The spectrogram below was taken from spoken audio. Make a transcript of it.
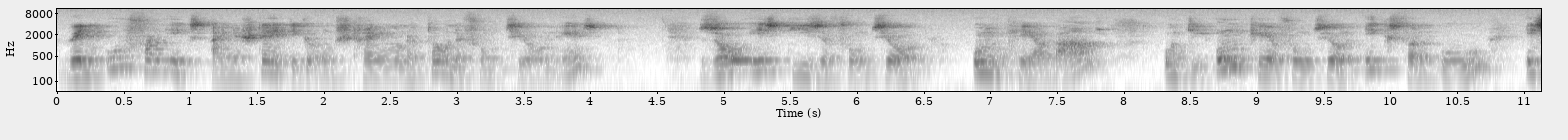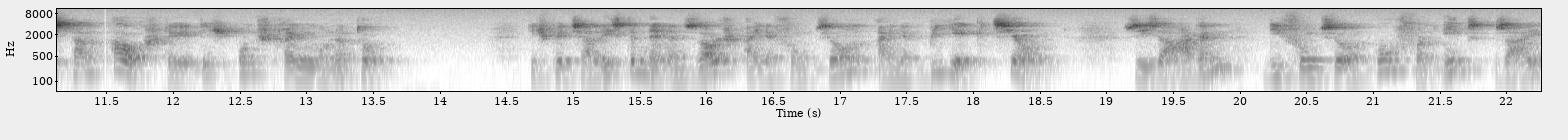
Wenn u von x eine stetige und streng monotone Funktion ist, so ist diese Funktion umkehrbar und die Umkehrfunktion x von u ist dann auch stetig und streng monoton. Die Spezialisten nennen solch eine Funktion eine Bijektion. Sie sagen, die Funktion u von x sei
